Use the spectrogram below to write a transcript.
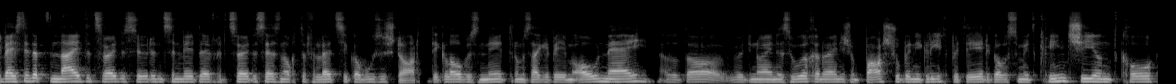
Ich weiß nicht, ob der Nein der zweite Sörensen wird einfach in der zweiten Saison nach der Verletzung rausstarten. Ich glaube es nicht, darum sage ich bei ihm auch Nein. Also da würde ich noch einen suchen, noch einen und Paschu bin ich gleich bei dir. Ich glaube, so mit Kinchi und Co.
